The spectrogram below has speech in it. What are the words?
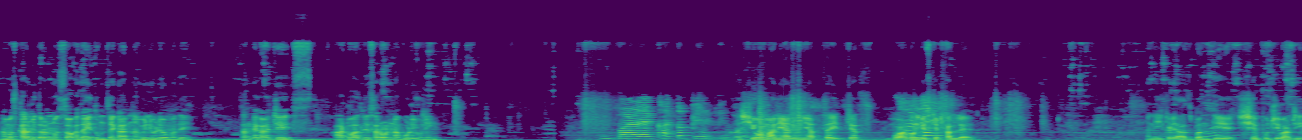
नमस्कार मित्रांनो स्वागत आहे तुमचं एका नवीन व्हिडिओमध्ये. संध्याकाळचे आठ वाजले सर्वांना गुड इव्हनिंग शिवम आणि अन्वीने आत्ता इतक्याच बॉर्बन बिस्किट खाल्ले आहे आणि इकडे आज बनते आहे शेपूची भाजी.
